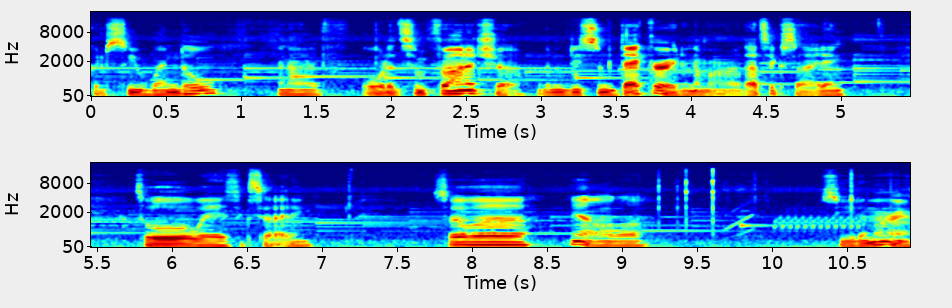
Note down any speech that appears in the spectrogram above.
Got to see Wendell, and I've ordered some furniture. I'm going to do some decorating tomorrow. That's exciting. It's always exciting. So, uh, yeah, I'll uh, see you tomorrow.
